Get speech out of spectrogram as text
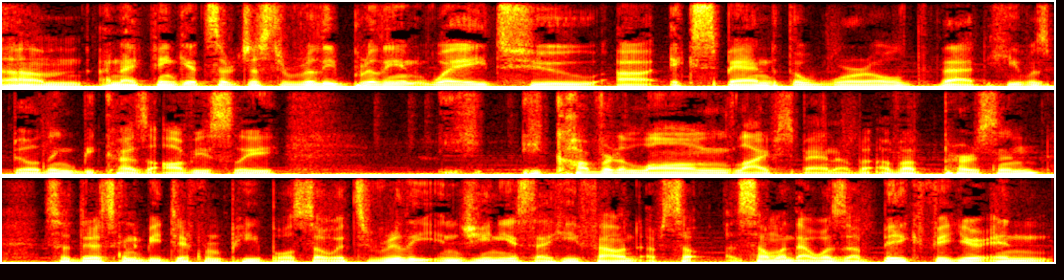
Um, and I think it's a, just a really brilliant way to uh, expand the world that he was building because obviously he, he covered a long lifespan of a, of a person. So there's going to be different people. So it's really ingenious that he found a, so, someone that was a big figure in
